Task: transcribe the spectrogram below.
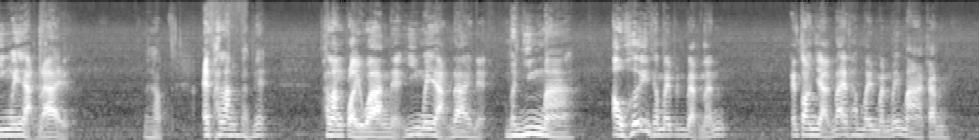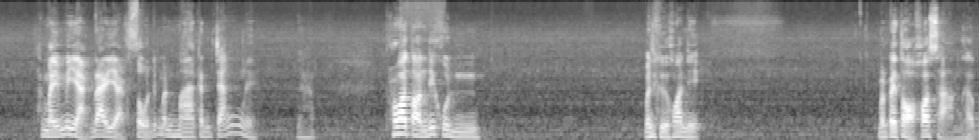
ยิ่งไม่อยากได้นะครับ ไอพลังแบบเนี้ย พลังปล่อยวางเนี่ยยิ่งไม่อยากได้เนี่ยมันยิ่งมา เอาเฮ้ยทำไมเป็นแบบนั้นไอตอนอยากได้ทำไมมันไม่มากันทำไมไม่อยากได้อยากโสดนี่มันมากันจังเลยนะครับ เพราะว่าตอนที่คุณ มันคือข้อนี้ มันไปต่อข้อ3ครับ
